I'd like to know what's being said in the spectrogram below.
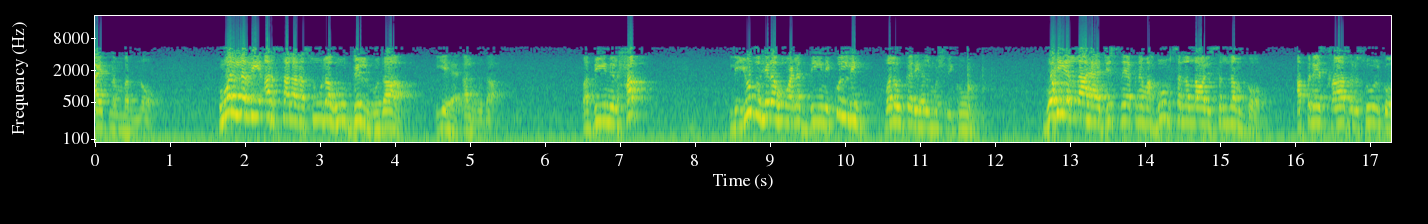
آیت نمبر نو ارسل رسول بل یہ ہے الہدا۔ دین الحق الدین کلی ولو کری المشرکون۔ وہی اللہ ہے جس نے اپنے محبوب صلی اللہ علیہ وسلم کو، اپنے اس خاص رسول کو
